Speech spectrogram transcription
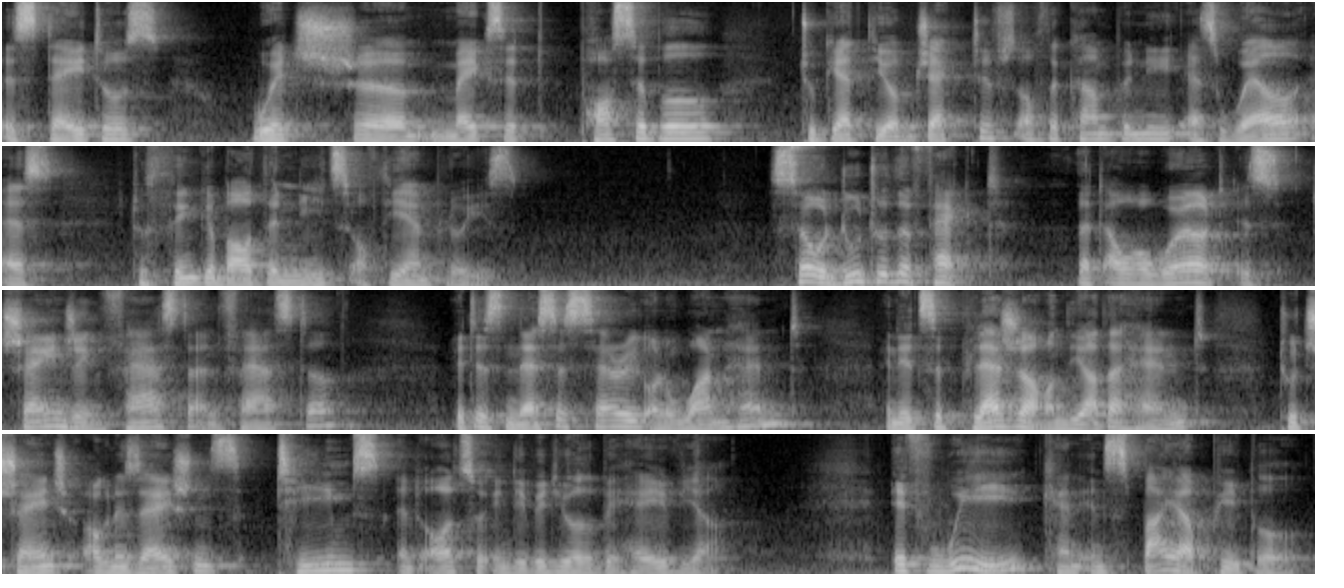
uh, status which uh, makes it possible to get the objectives of the company as well as to think about the needs of the employees. So due to the fact that our world is changing faster and faster, it is necessary on one hand and it's a pleasure on the other hand to change organizations, teams and also individual behavior. If we can inspire people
